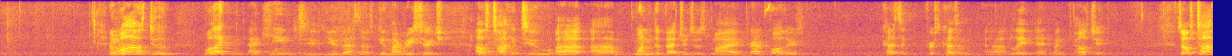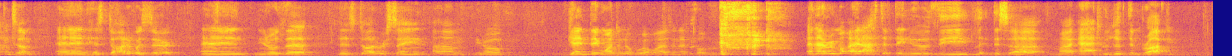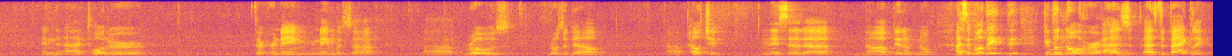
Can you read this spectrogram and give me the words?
And while I was doing, while I, I came to U of S and I was doing my research, I was talking to uh, um, one of the veterans who was my grandfather's cousin, first cousin, uh, late Edwin Pelche. So I was talking to him, and his daughter was there, and you know the his daughter was saying, um, you know, again they wanted to know who I was, and I told them. and I, I asked if they knew the this uh, my aunt who lived in Broadview. And I told her her name. Her name was uh, uh, Rose, Rosadell uh, Pelche. And they said, uh, no, they don't know. I said, well, they, they, people know her as, as the bag lady.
